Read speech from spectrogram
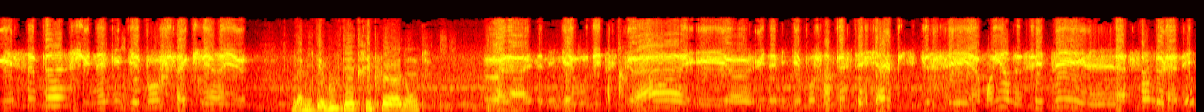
il se passe une Amiga bouffe à Clérieux. L'amiga bouffe des triple A donc. Voilà, une Amiga bouffe des AAA et euh, une Amiga bouffe un peu spéciale puisque c'est un moyen de fêter la fin de l'année.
